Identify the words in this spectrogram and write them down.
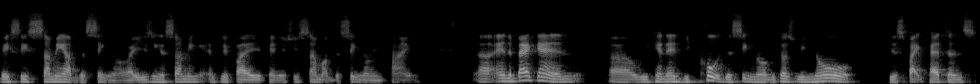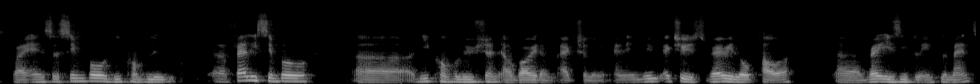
basically summing up the signal, right? Using a summing amplifier, you can actually sum up the signal in time. and the back end, we can then decode the signal because we know the spike patterns, right? And it's a simple deconvolute, fairly simple deconvolution algorithm actually. And it actually is very low power uh, very easy to implement.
